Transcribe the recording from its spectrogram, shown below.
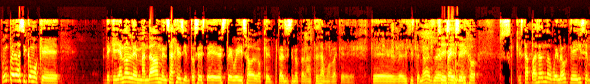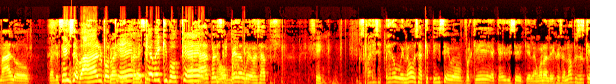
fue un pedo así como que. De que ya no le mandaban mensajes y entonces este este güey hizo lo que estás diciendo con la esa morra que, que me dijiste, ¿no? Le Sí, sí, sí. dijo, pues, ¿qué está pasando, güey, no? ¿Qué hice mal o cuál es ¿Qué hice mal? ¿Por ¿Cuál- qué? cuál es es que el- me equivoqué. Ajá, ¿cuál es el pedo, güey? O sea, pues, Sí. pues, ¿cuál es el pedo, güey, no? O sea, ¿qué te hice, güey? ¿Por qué acá dice que la morra le dijo eso? No, pues es que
